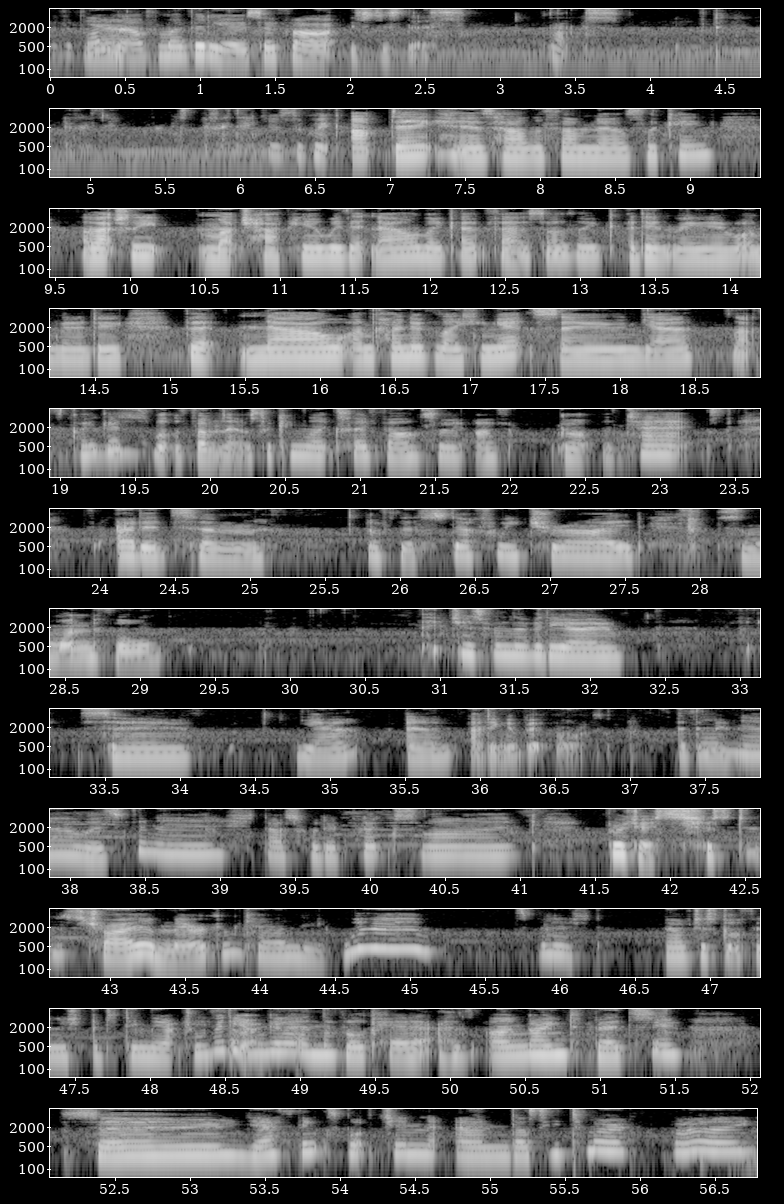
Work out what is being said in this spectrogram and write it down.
The thumbnail for my video so far is just this. That's everything. That's everything. Just a quick update. Here's how the thumbnail's looking. I'm actually much happier with it now. Like at first I was like I didn't really know what I'm gonna do. But now I'm kind of liking it, so yeah, that's quite good. This is what the thumbnail is looking like so far. So I've got the text, added some of the stuff we tried, some wonderful pictures from the video. So yeah, and I'm adding a bit more at the moment. Now it's finished. That's what it looks like. British sisters try American candy. Woo! It's finished. Now I've just got to finish editing the actual video. I'm gonna end the vlog here as I'm going to bed soon. So, yeah, thanks for watching, and I'll see you tomorrow. Bye.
